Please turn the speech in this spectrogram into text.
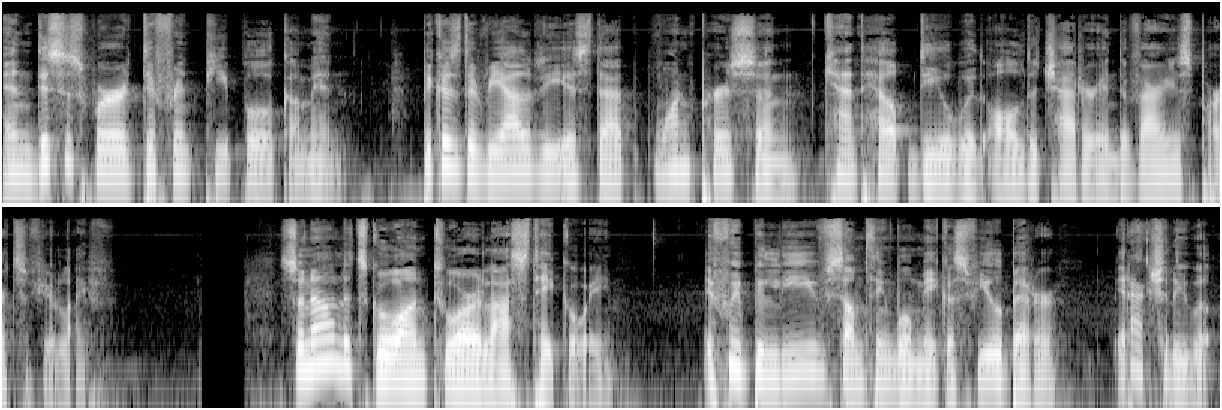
And this is where different people come in. Because the reality is that one person can't help deal with all the chatter in the various parts of your life. So now let's go on to our last takeaway. If we believe something will make us feel better, it actually will.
